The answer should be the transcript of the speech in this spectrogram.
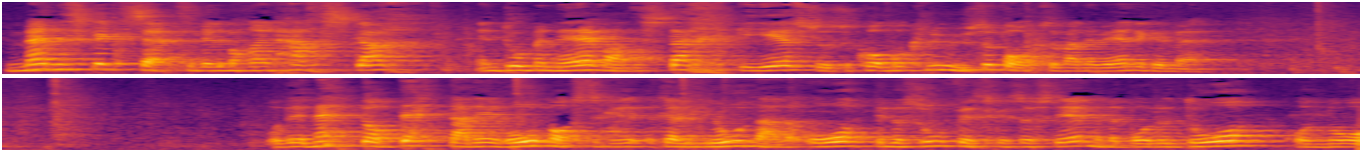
Menneskelig sett så vil vi ha en hersker en dominerende, sterke Jesus som kommer og knuser folk som han er uenig med. Og Det er nettopp dette de romerske religionene og filosofiske systemene både da og nå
